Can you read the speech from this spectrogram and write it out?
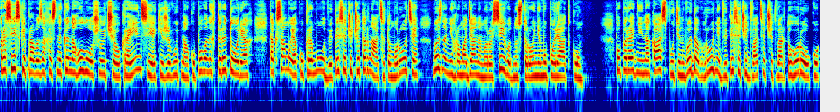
Російські правозахисники наголошують, що українці, які живуть на окупованих територіях, так само як у Криму у 2014 році, визнані громадянами Росії в односторонньому порядку. Попередній наказ Путін видав в грудні 2024 року.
